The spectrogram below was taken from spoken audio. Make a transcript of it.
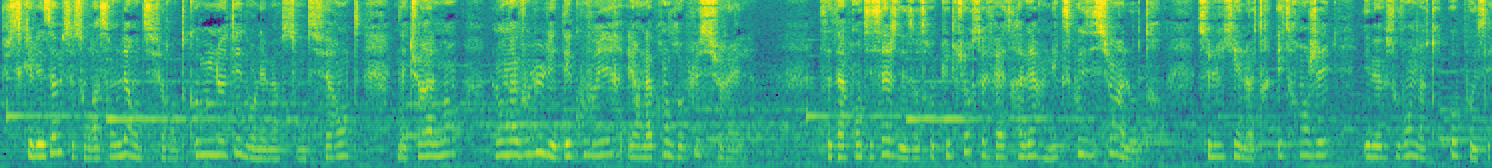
Puisque les hommes se sont rassemblés en différentes communautés dont les mœurs sont différentes, naturellement, l'on a voulu les découvrir et en apprendre plus sur elles. Cet apprentissage des autres cultures se fait à travers une exposition à l'autre, celui qui est notre étranger et même souvent notre opposé.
